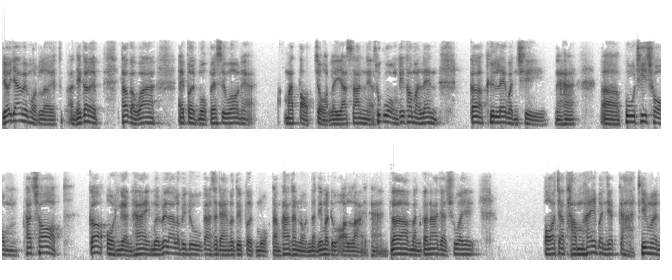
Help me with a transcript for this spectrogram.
เยอะแยะไปหมดเลย อันนี้ก็เลยเท่ากับว่าไอ้เปิดหมวกเฟสติวัลเนี่ยมาตอบโจทย์ระยะสั้นเนี่ยทุกวงที่เข้ามาเล่นก็ขึ้นเลขบัญชีนะฮะผู้ที่ชมถ้าชอบ ก็โอนเงินให้เหมือนเวลาเราไปดูการแสดงดนตรีเปิดหมวกตามข้างถนนแต่นี้มาดูออนไลน์แทนก็มันก็น่าจะช่วย พอจะทำให้บรรยากาศที่มัน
